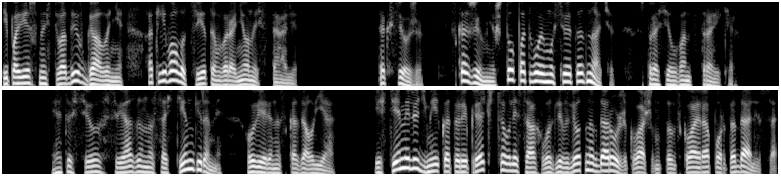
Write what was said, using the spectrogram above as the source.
и поверхность воды в гавани отливала цветом вороненой стали. «Так все же, скажи мне, что, по-твоему, все это значит?» — спросил Ван Страйкер. «Это все связано со стингерами», — уверенно сказал я. и с теми людьми, которые прячутся в лесах возле взлетных дорожек Вашингтонского аэропорта Даллеса,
